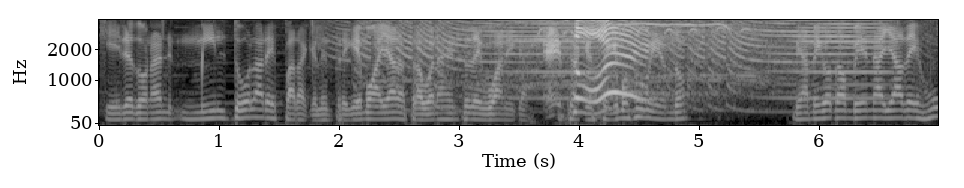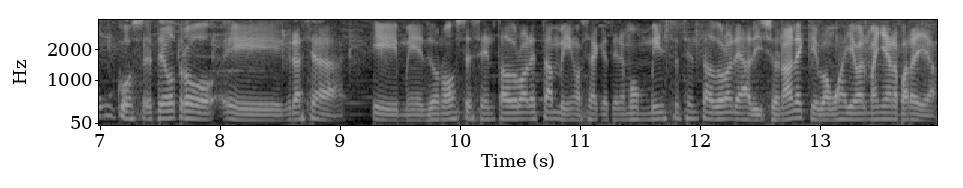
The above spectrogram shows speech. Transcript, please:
quiere donar mil dólares para que le entreguemos allá a nuestra buena gente de Guánica. O sea, ¡Eso que seguimos es! subiendo. Mi amigo también allá de Juncos, este otro, eh, gracias, eh, me donó 60 dólares también. O sea que tenemos 1060 dólares adicionales que vamos a llevar mañana para allá.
